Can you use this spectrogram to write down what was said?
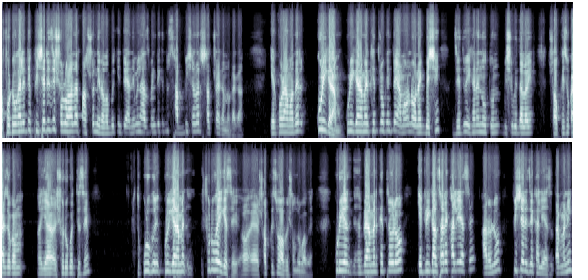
ফটোকালিতে ফিশারিজে ষোলো হাজার পাঁচশো নিরানব্বই, কিন্তু অ্যানিমেল হাজবেন্ডারি কিন্তু ছাব্বিশ হাজার সাতশো একান্ন টাকা। এরপরে আমাদের কুড়িগ্রাম। কুড়িগ্রামের ক্ষেত্রেও কিন্তু অ্যামাউন্ট অনেক বেশি, যেহেতু এখানে নতুন বিশ্ববিদ্যালয়, সবকিছু কার্যক্রম ইয়া, শুরু করতেছে। তো কুড়ি- কুড়িগ্রামের, শুরু হয়ে গেছে সবকিছু হবে সুন্দরভাবে। কুড়িগ্রামের ক্ষেত্রে হলো এগ্রিকালচারে খালি আছে, আর হলো ফিশারিজে খালি আছে। তার মানে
